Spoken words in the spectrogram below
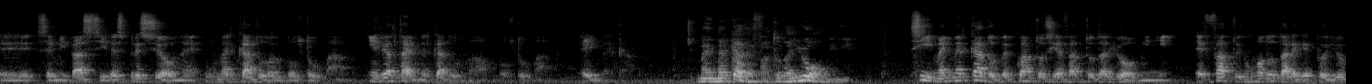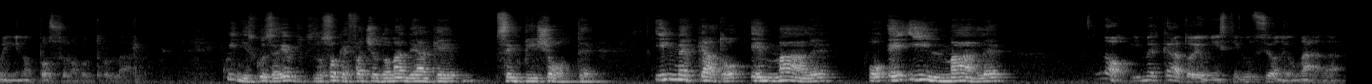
eh, se mi passi l'espressione, un mercato dal volto umano. In realtà il mercato non ha un volto umano, è il mercato ma il mercato è fatto dagli uomini. Sì, ma il mercato per quanto sia fatto dagli uomini è fatto in un modo tale che poi gli uomini non possono controllarlo. Quindi scusa, io lo so che faccio domande anche sempliciotte. Il mercato è male o è il male? No, il mercato è un'istituzione umana,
